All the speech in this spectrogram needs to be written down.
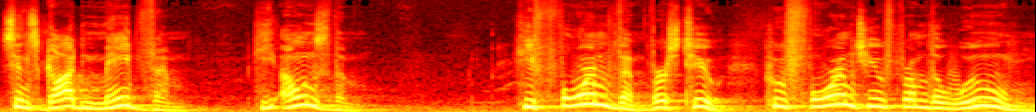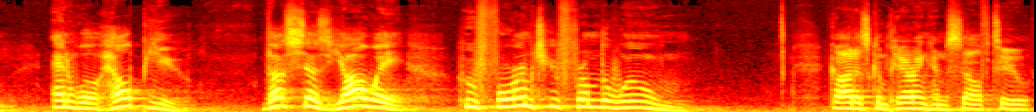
since God made them, He owns them. He formed them, verse 2, who formed you from the womb and will help you. Thus says Yahweh, who formed you from the womb. God is comparing himself to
